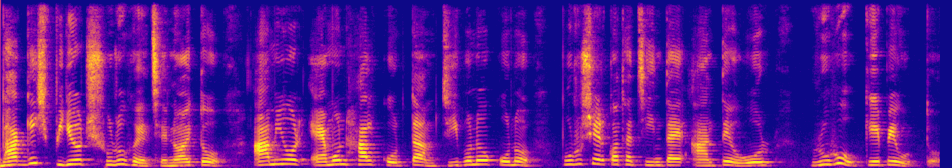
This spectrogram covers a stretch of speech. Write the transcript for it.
ভাগ্যিস পিরিয়ড শুরু হয়েছে, নয়তো আমি ওর এমন হাল করতাম জীবনেও কোনো পুরুষের কথা চিন্তায় আনতে ওর রুহু কেঁপে উঠত।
